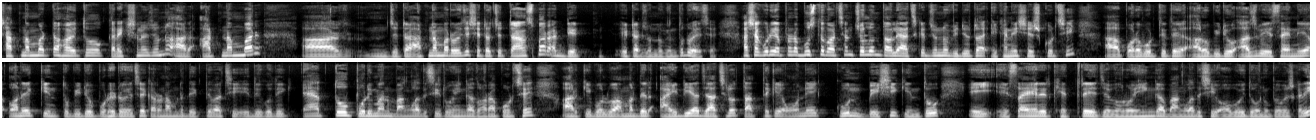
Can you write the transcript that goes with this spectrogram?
সাত নাম্বারটা হয়তো কারেকশনের জন্য, আর আট নাম্বার আর যেটা আট নাম্বার রয়েছে সেটা হচ্ছে ট্রান্সফার আর ডেট এটার জন্য কিন্তু রয়েছে। আশা করি আপনারা বুঝতে পারছেন। চলুন তাহলে আজকের জন্য ভিডিওটা এখানেই শেষ করছি। পরবর্তীতে আরও ভিডিও আসবে এসআই নিয়ে। অনেক কিন্তু ভিডিও পড়ে রয়েছে কারণ আমরা দেখতে পাচ্ছি এদিক ওদিক এত পরিমাণ বাংলাদেশি রোহিঙ্গা ধরা পড়ছে। আর কি বলব, আমাদের আইডিয়া যা ছিল তার থেকে অনেক গুণ বেশি কিন্তু এই এসআইআর এর ক্ষেত্রে যে রোহিঙ্গা বাংলাদেশি অবৈধ অনুপ্রবেশকারী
